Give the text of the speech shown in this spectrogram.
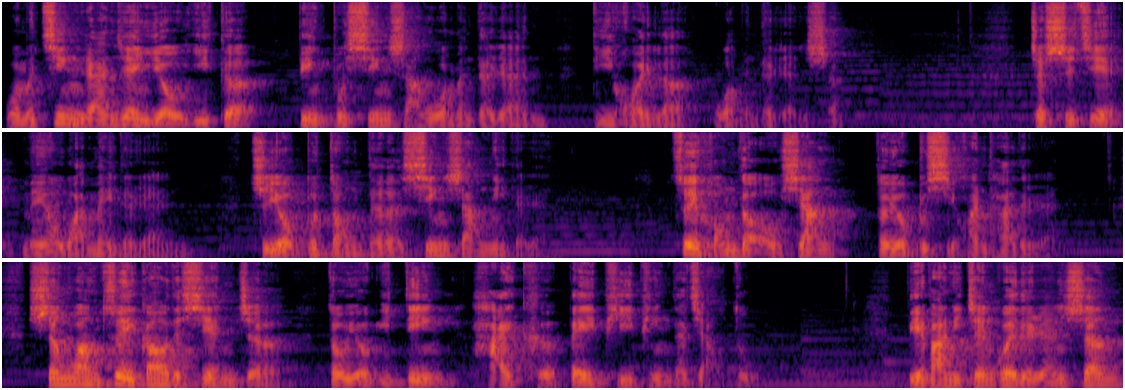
我们竟然任由一个并不欣赏我们的人诋毁了我们的人生。这世界没有完美的人，只有不懂得欣赏你的人。最红的偶像都有不喜欢他的人，声望最高的贤者都有一定还可被批评的角度。别把你珍贵的人生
